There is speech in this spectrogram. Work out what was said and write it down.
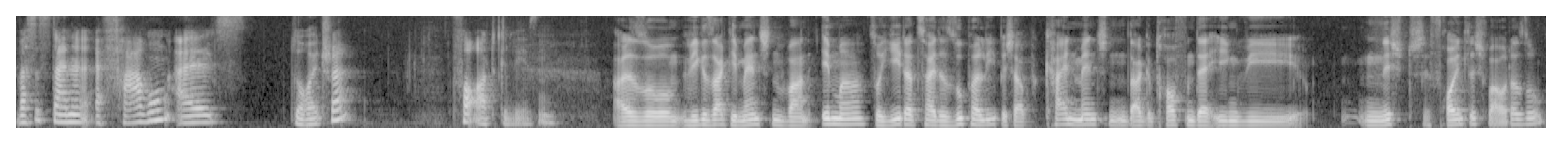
Was ist deine Erfahrung als Deutscher vor Ort gewesen? Also, wie gesagt, die Menschen waren immer zu jeder Zeit super lieb. Ich habe keinen Menschen da getroffen, der irgendwie nicht freundlich war oder so.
